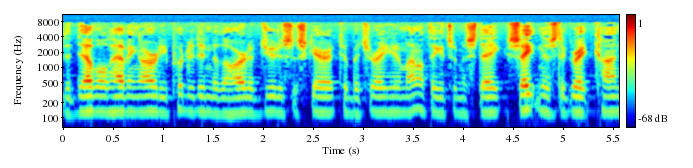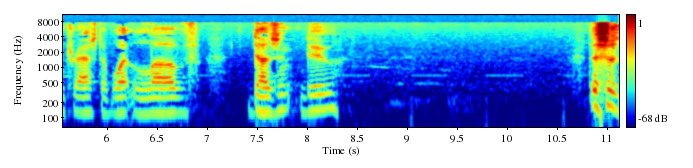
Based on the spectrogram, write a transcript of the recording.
the devil having already put it into the heart of Judas Iscariot to betray him. I don't think it's a mistake. Satan is the great contrast of what love doesn't do. This is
